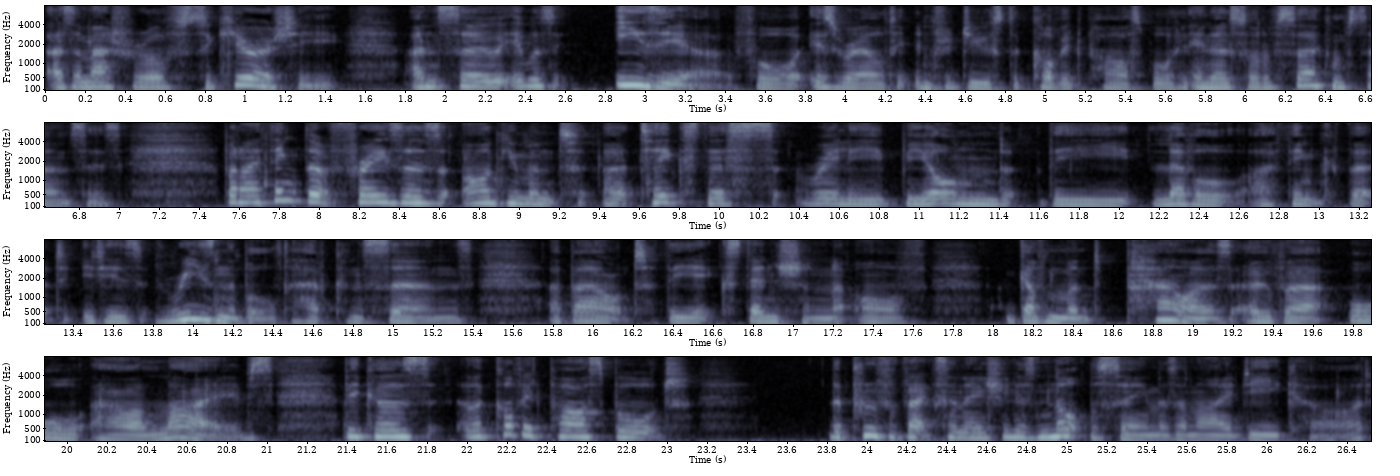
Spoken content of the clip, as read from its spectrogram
as a matter of security. And so it was easier for Israel to introduce the COVID passport in those sort of circumstances. But I think that Fraser's argument uh, takes this really beyond the level, I think, that it is reasonable to have concerns about the extension of government powers over all our lives because the COVID passport the proof of vaccination is not the same as an ID card.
